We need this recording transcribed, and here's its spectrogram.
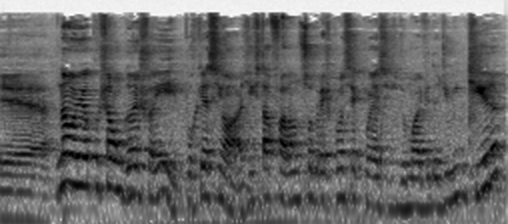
É, Não, eu ia puxar um gancho aí, porque assim, ó, a gente está falando sobre as consequências de uma vida de mentira,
